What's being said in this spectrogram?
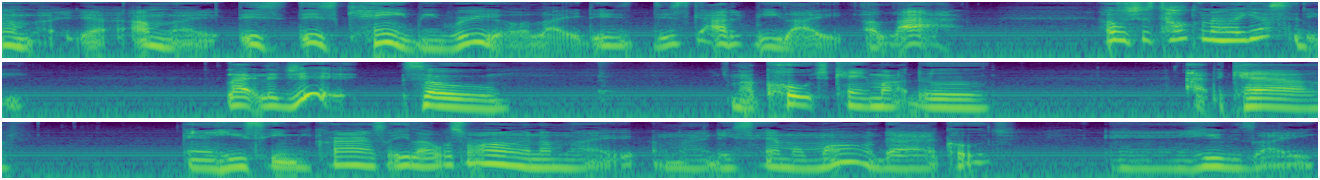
I'm like, yeah, I'm like, this this can't be real. Like this this got to be like a lie. I was just talking to her yesterday, like legit. So my coach came out the out the calf, and he seen me crying. So he like, what's wrong? And I'm like, I'm like, they said my mom died, coach. And he was like,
